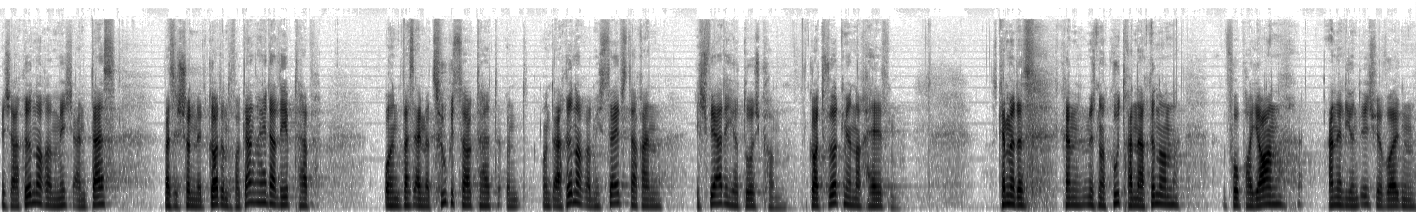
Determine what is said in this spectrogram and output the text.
Ich erinnere mich an das, was ich schon mit Gott in der Vergangenheit erlebt habe und was er mir zugesagt hat und, und erinnere mich selbst daran, ich werde hier durchkommen. Gott wird mir noch helfen. Ich kann, mir das, kann mich noch gut daran erinnern, vor ein paar Jahren, Annelie und ich, wir wollten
